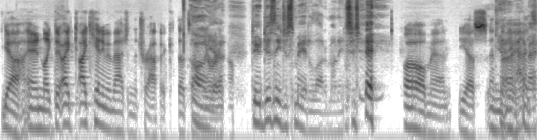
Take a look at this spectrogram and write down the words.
Yeah, and like the, I I can't even imagine the traffic that's on Oh, there yeah. right now. Dude, Disney just made a lot of money today. Oh man, yes, and Can't I, even I.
